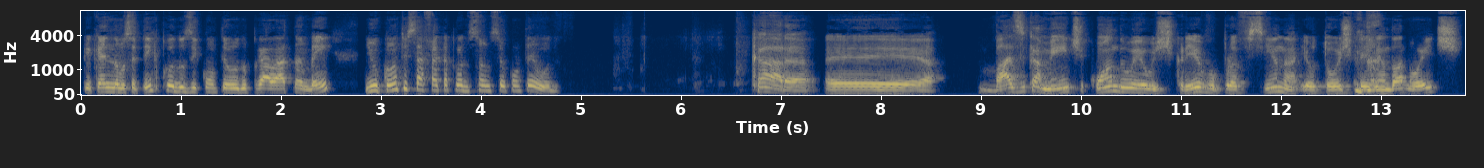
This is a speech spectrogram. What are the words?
porque ainda você tem que produzir conteúdo para lá também, e o quanto isso afeta a produção do seu conteúdo? Cara, é... basicamente, quando eu escrevo para oficina, eu estou escrevendo à noite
